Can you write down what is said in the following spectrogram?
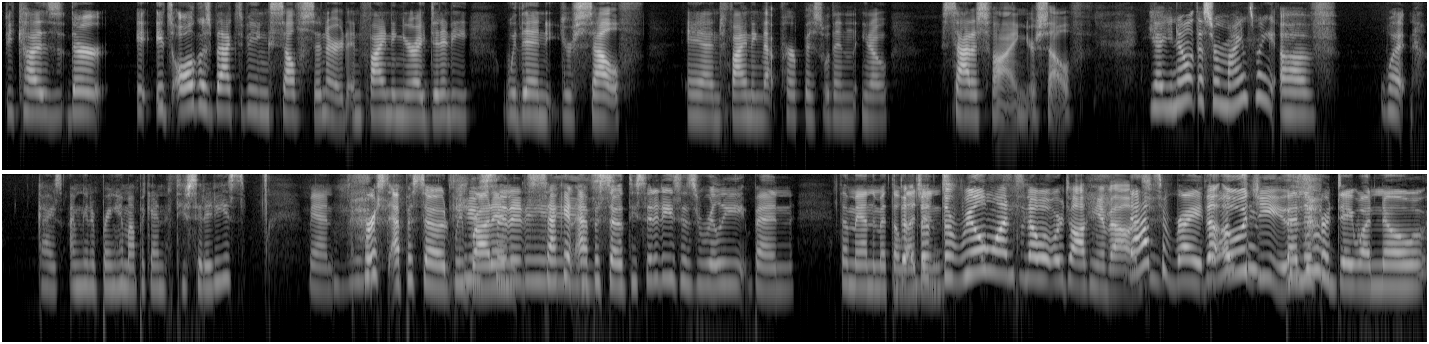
because they're it, it's all goes back to being self-centered and finding your identity within yourself and finding that purpose within you know satisfying yourself yeah, you know, this reminds me of what guys, I'm gonna bring him up again. Thucydides. Man, first episode we brought in. Second episode, Thucydides has really been the man, the myth, the, The, the, legend. the real ones know what we're talking about. That's right. the ones who've Been there for day one. No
